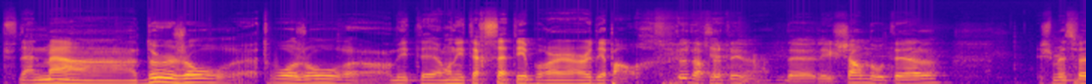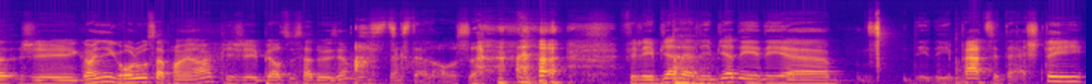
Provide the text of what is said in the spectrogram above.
Puis finalement, en deux jours, trois jours, on était, on était pour un, un départ. Tout recetté, là. De, les chambres d'hôtel. Je me suis fait. J'ai gagné gros lot sa première heure, puis j'ai perdu sa deuxième. Ah, que c'était drôle, ça. Puis les billets, les billets des, des, euh, des, des Pats étaient achetés.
